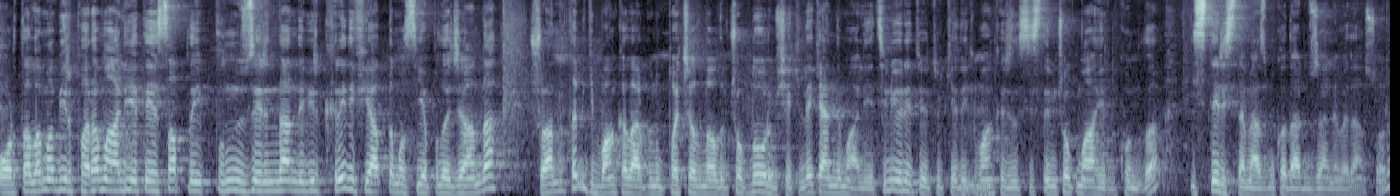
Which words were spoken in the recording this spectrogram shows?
ortalama bir para maliyeti hesaplayıp bunun üzerinden de bir kredi fiyatlaması yapılacağında şu anda tabii ki bankalar bunun paçalını alıp çok doğru bir şekilde kendi maliyetini yönetiyor. Türkiye'deki bankacılık sistemi çok mahir bu konuda. İster istemez bu kadar düzenlemeden sonra.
